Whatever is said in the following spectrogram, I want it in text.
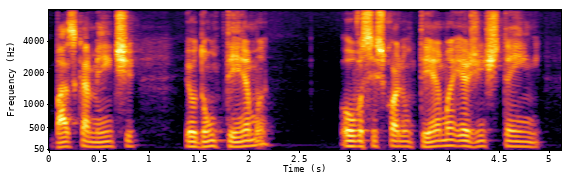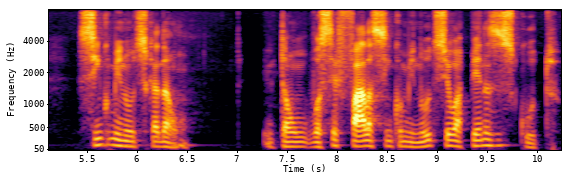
basicamente eu dou um tema, ou você escolhe um tema e a gente tem cinco minutos cada um. Então você fala cinco minutos e eu apenas escuto.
